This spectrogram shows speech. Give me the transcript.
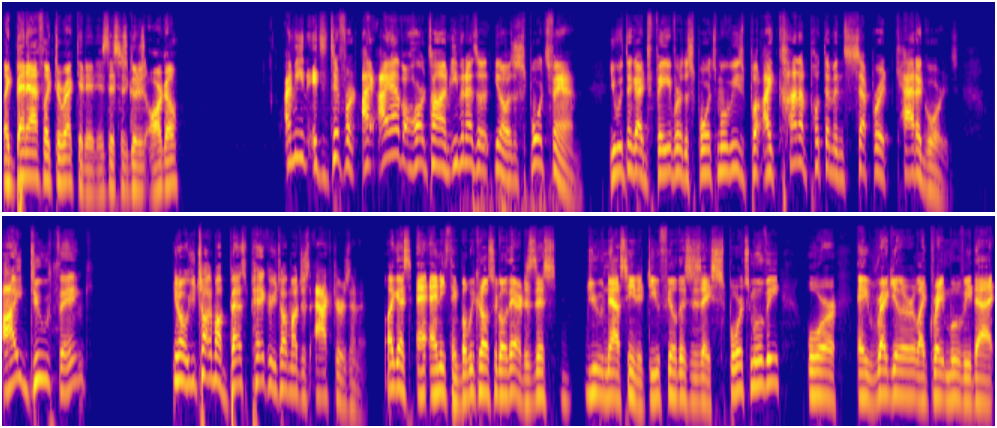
Like Ben Affleck directed it. Is this as good as Argo? I mean, it's different. I, I have a hard time, even as a you know, as a sports fan. You would think I'd favor the sports movies, but I kind of put them in separate categories. I do think, you know, you talking about best pick, or you talking about just actors in it? Well, I guess a- anything, but we could also go there. Does this you've now seen it? Do you feel this is a sports movie or a regular like great movie that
